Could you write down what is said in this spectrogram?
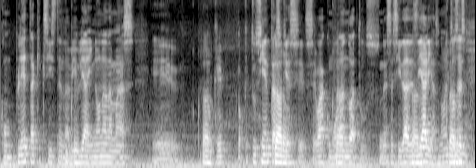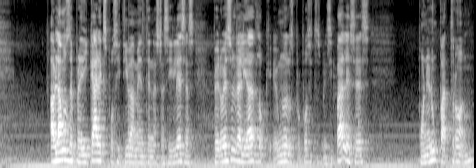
completa que existe en la Ok. Biblia y no nada más eh, Claro. lo, que, lo que tú sientas Claro. que se, se va acomodando a tus necesidades Claro. diarias, ¿no? Claro. Entonces, hablamos de predicar expositivamente en nuestras iglesias, pero eso en realidad lo que, uno de los propósitos principales es poner un patrón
